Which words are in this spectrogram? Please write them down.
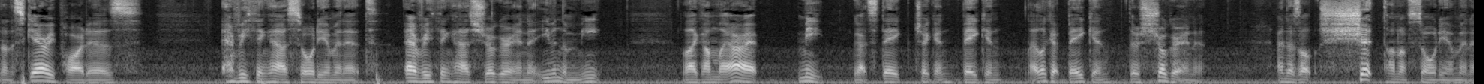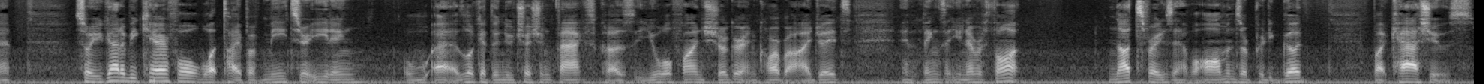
Now, the scary part is everything has sodium in it, everything has sugar in it, even the meat. Like, I'm like, all right, meat. We got steak, chicken, bacon. I look at bacon, there's sugar in it and there's a shit ton of sodium in it. So you got to be careful what type of meats you're eating. Uh, look at the nutrition facts because you will find sugar and carbohydrates in things that you never thought. Nuts, for example, almonds are pretty good, but cashews,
